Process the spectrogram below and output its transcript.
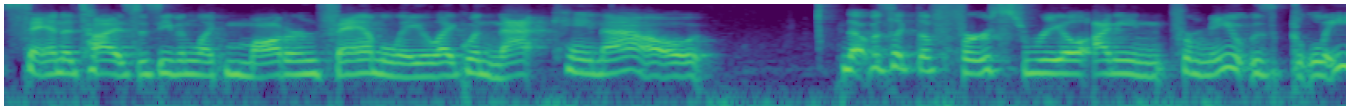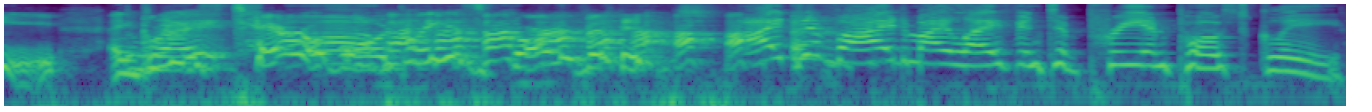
sanitized as even like modern family like when that came out that was like the first real i mean for me it was glee and glee is Right. terrible oh. glee is garbage I divide my life into pre and post Glee.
